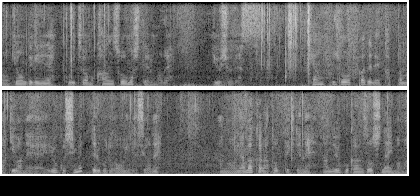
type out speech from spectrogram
あの、基本的にね、こいつはもう乾燥もしてるので、優秀です。キャンプ場とかでね、買った薪はね、よく湿ってることが多いんですよね。あの、山から取ってきてね、あの、よく乾燥しないまま、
